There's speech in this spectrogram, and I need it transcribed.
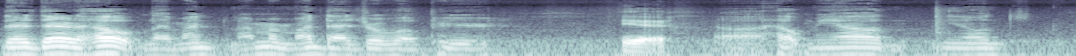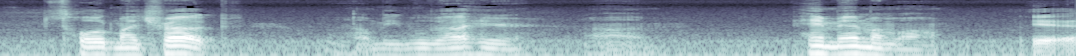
they're there to help. Like my, I remember my dad drove up here, yeah, uh, helped me out. You know, towed my truck, helped me move out here. Um, him and my mom. yeah.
